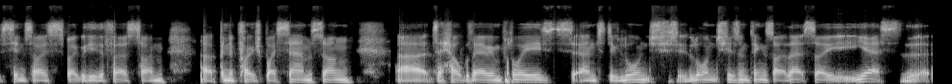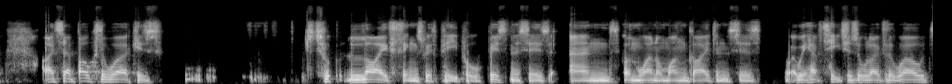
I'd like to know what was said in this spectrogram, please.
since I spoke with you the first time, uh, been approached by Samsung uh, to help their employees and to do launch launches and things like that. So yes, the, I'd say bulk of the work is live things with people, businesses, and on one-on-one guidances. We have teachers all over the world,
